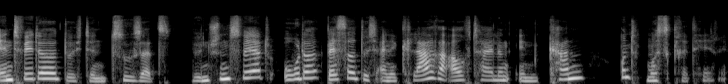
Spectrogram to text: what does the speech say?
Entweder durch den Zusatz wünschenswert oder besser durch eine klare Aufteilung in kann- und muss-Kriterien.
